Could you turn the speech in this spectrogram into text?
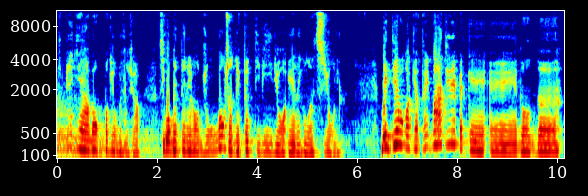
spieghiamo un po' come funziona. Si può mettere lo zoom usando effetti video e regolazioni. Mettiamo qualche altra immagine perché eh, non, eh,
